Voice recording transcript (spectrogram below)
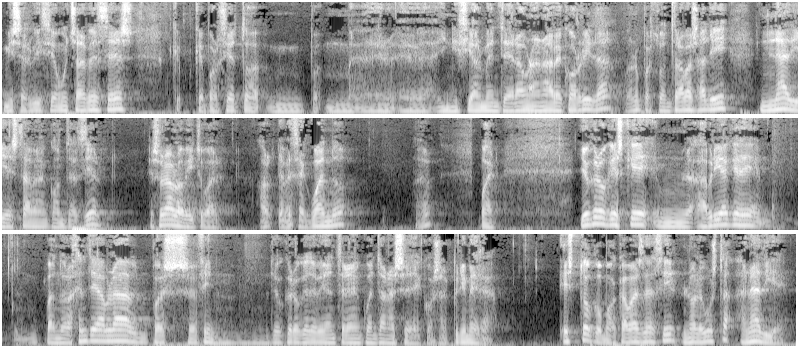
mi servicio muchas veces, que, que, por cierto, mm, mm, eh, inicialmente era una nave corrida, bueno, pues tú entrabas allí, nadie estaba en contención. Eso era lo habitual. Ahora, De vez en cuando. ¿no? Bueno, yo creo que es que mm, habría que, cuando la gente habla, pues, en fin, yo creo que deberían tener en cuenta una serie de cosas. Primera, esto, como acabas de decir, no le gusta a nadie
